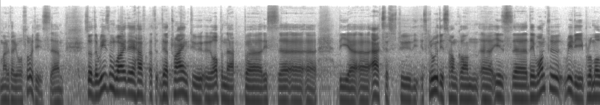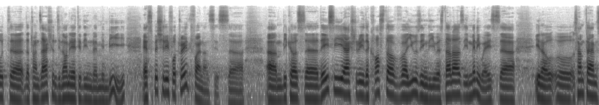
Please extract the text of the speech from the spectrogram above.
monetary authorities. Um, so the reason why they have uh, they're trying to uh, open up uh, this uh, the uh, uh, access to the, through this Hong Kong uh, is they want to really promote the transactions denominated in renminbi, especially for trade finances. Um, because uh, they see actually the cost of uh, using the US dollars in many ways. Uh, you know, sometimes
